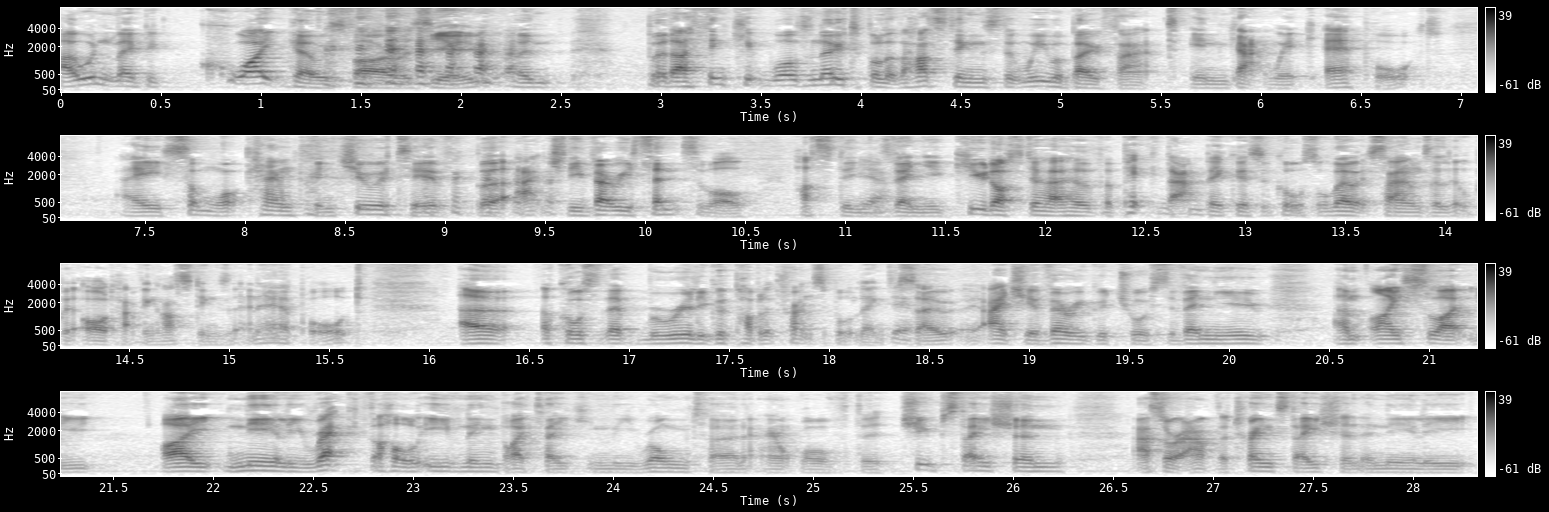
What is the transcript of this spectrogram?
I wouldn't maybe quite go as far as you, and, but I think it was notable at the hustings that we were both at in Gatwick Airport a somewhat counterintuitive but actually very sensible hustings yeah. venue. Kudos to her whoever picked that because, of course, although it sounds a little bit odd having hustings at an airport, uh, of course, they're really good public transport links. Yeah. So, actually, a very good choice of venue. Um, I slightly, I nearly wrecked the whole evening by taking the wrong turn out of the tube station uh, sorry, out the train station and nearly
